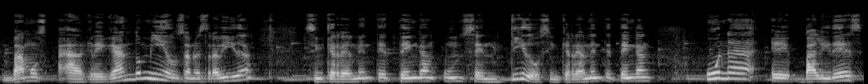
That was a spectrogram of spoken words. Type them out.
vamos agregando miedos a nuestra vida sin que realmente tengan un sentido, sin que realmente tengan una eh, validez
